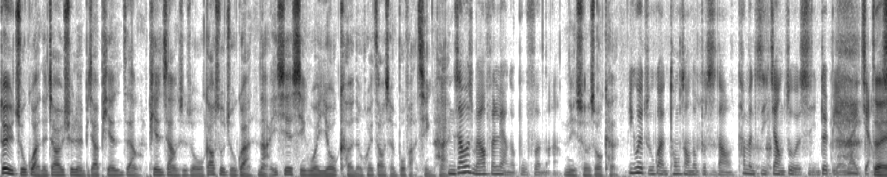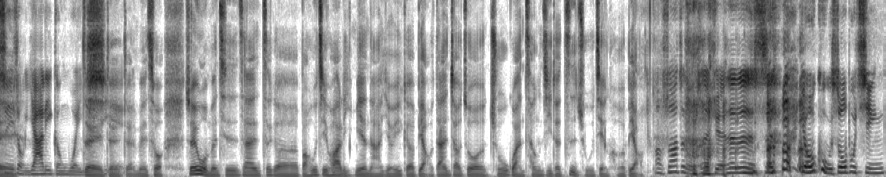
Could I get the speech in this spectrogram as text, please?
对于主管的教育训练比较偏这样偏向是说，我告诉主管哪一些行为有可能会造成不法侵害。你知道为什么要分两个部分吗？你说说看。因为主管通常都不知道，他们自己这样做的事情对别人来讲是一种压力跟威胁。对对对，没错。所以我们其实在这个保护计划里面呢、啊，有一个表单。叫做主管层级的自主检核表。哦，说到这个，我真的觉得那真的是有苦说不清。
